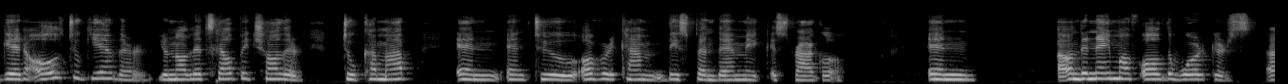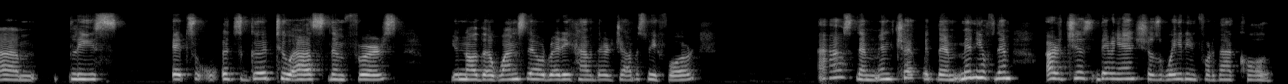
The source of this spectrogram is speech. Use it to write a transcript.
get all together, you know, let's help each other to come up and, and to overcome this pandemic struggle. And on the name of all the workers, um, please, it's, it's good to ask them first, you know, the ones that already have their jobs before, ask them and check with them. Many of them are just very anxious waiting for that call.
